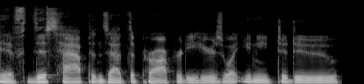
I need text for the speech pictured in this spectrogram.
if this happens at the property, here's what you need to do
